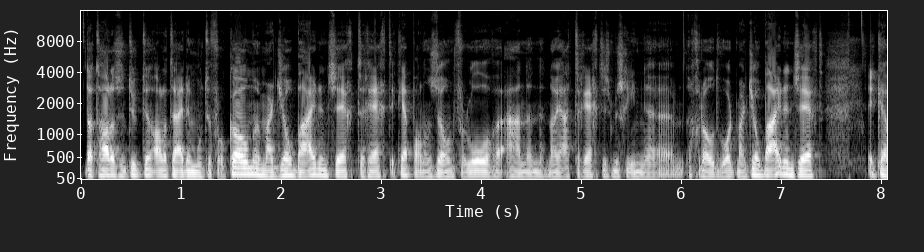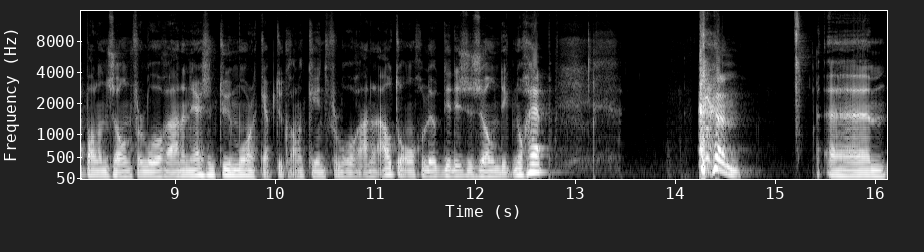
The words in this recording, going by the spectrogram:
Dat hadden ze natuurlijk ten alle tijden moeten voorkomen. Maar Joe Biden zegt terecht: Ik heb al een zoon verloren aan een. Nou ja, terecht is misschien uh, een groot woord. Maar Joe Biden zegt: Ik heb al een zoon verloren aan een hersentumor. Ik heb natuurlijk al een kind verloren aan een auto-ongeluk. Dit is de zoon die ik nog heb. Um,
